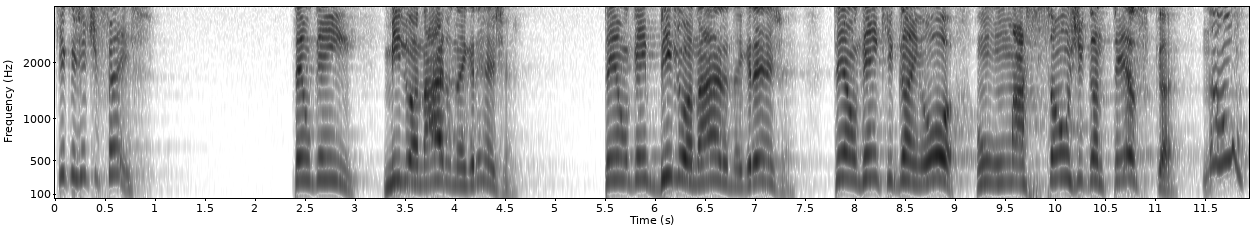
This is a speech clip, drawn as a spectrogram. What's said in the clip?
que, que a gente fez? Tem alguém milionário na igreja? Tem alguém bilionário na igreja? Tem alguém que ganhou um, uma ação gigantesca? Não,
